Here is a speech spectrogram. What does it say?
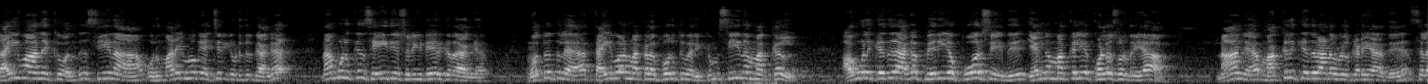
தைவானுக்கு வந்து சீனா ஒரு மறைமுக எச்சரிக்கை விடுத்திருக்காங்க. நம்மளுக்கும் செய்தியை சொல்லிக்கிட்டே இருக்கிறாங்க. மொத்தத்துல தைவான் மக்களை பொறுத்த வரைக்கும் சீன மக்கள் அவங்களுக்கு எதிராக பெரிய போர் செய்து எங்க மக்களையே கொல்ல சொல்றியா? நாங்க மக்களுக்கு எதிரானவர்கள் கிடையாது. சில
